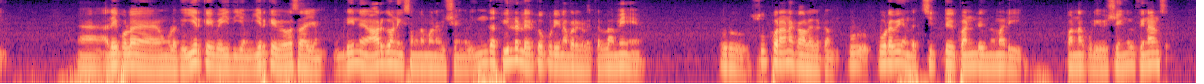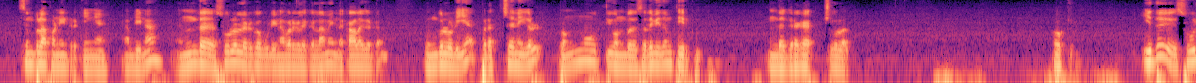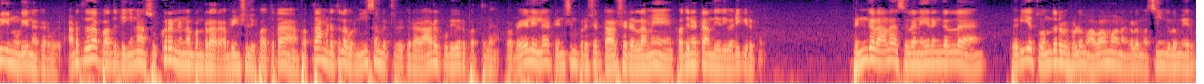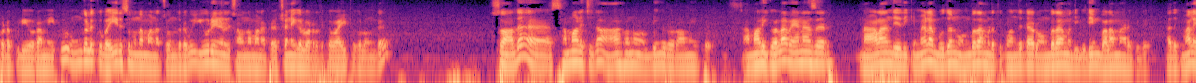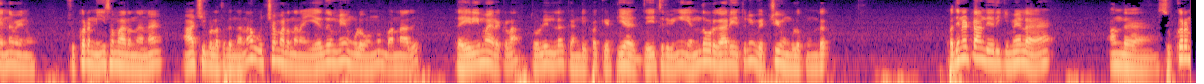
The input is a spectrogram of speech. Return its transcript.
அதே போல் உங்களுக்கு இயற்கை வைத்தியம் இயற்கை விவசாயம் இப்படின்னு ஆர்கானிக் சம்மந்தமான விஷயங்கள். இந்த ஃபீல்டில் இருக்கக்கூடிய நபர்களுக்கு எல்லாமே ஒரு சூப்பரான காலகட்டம். கூடவே அந்த சிட்டு பண்டு இந்த மாதிரி பண்ணக்கூடிய விஷயங்கள் ஃபினான்ஸ் சிம்பிளாக பண்ணிட்டு இருக்கீங்க அப்படின்னா இந்த சூழலில் இருக்கக்கூடிய நபர்களுக்கு எல்லாமே இந்த காலகட்டம் உங்களுடைய பிரச்சனைகள் தொண்ணூற்றி ஒன்பது சதவீதம் தீர்க்கும். இந்த கிரக சூழல். ஓகே. இது சூரியனுடைய நகர்வு. அடுத்ததாக பார்த்துட்டிங்கன்னா சுக்கரன் என்ன பண்ணுறாரு அப்படின்னு சொல்லி பார்த்துட்டா பத்தாம் இடத்துல அவர் நீசம் பெற்று இருக்கிறார் ஒரு பத்தில். இப்போ வேலையில் டென்ஷன் ப்ரெஷர் டார்ச்சர் எல்லாமே பதினெட்டாம் தேதி வரைக்கும் இருக்கும். பெண்களால் சில நேரங்களில் பெரிய தொந்தரவுகளும் அவமானங்களும் அசிங்களும் ஏற்படக்கூடிய ஒரு அமைப்பு. உங்களுக்கு வயிறு சம்பந்தமான தொந்தரவு யூரினல் சம்பந்தமான பிரச்சனைகள் வர்றதுக்கு வாய்ப்புகள் உண்டு. ஸோ அதை சமாளித்து தான் ஆகணும் அப்படிங்கிற ஒரு அமைப்பு. சமாளிக்கவெல்லாம் வேணாம் சார். நாலாம் தேதிக்கு மேலே புதன் ஒன்பதாம் இடத்துக்கு வந்துட்டார். ஒன்பதாம் அதிபதியும் பலமாக இருக்குது. அதுக்கு மேலே என்ன வேணும்? சுக்கரன் நீசமாக இருந்தானே? ஆட்சி பலத்தில் இருந்தானா? உச்சமாக இருந்தானே? எதுவுமே உங்களை ஒன்றும் பண்ணாது. தைரியமாக இருக்கலாம். தொழிலில் கண்டிப்பாக கெட்டியாக ஜெயிச்சிருவீங்க. எந்த ஒரு காரியத்திலையும் வெற்றி உங்களுக்கு உண்டு. பதினெட்டாம் தேதிக்கு மேலே அந்த சுக்கரன்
